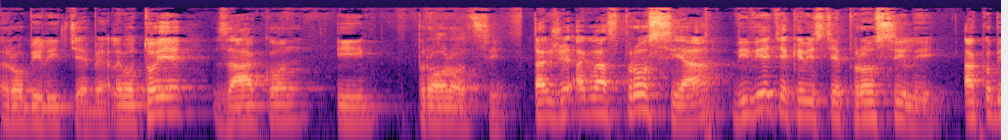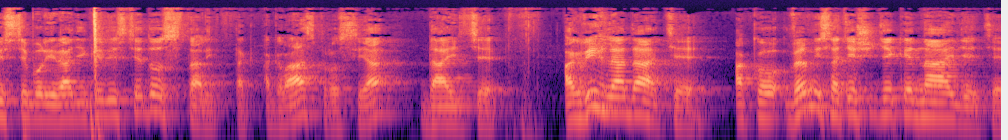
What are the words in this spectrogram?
robili tebe. Lebo to je zákon i proroci. Takže ak vás prosia, vy viete, keby ste prosili, ako by ste boli radi, keby ste dostali. Tak ak vás prosia, dajte. Ak vy hľadáte, ako veľmi sa tešíte, keď nájdete,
